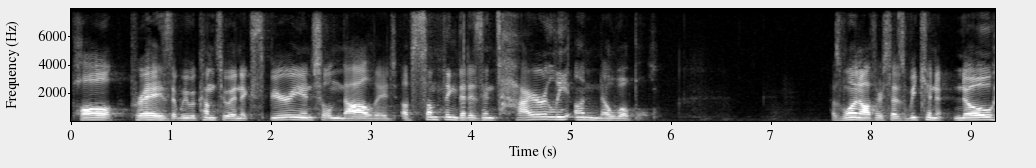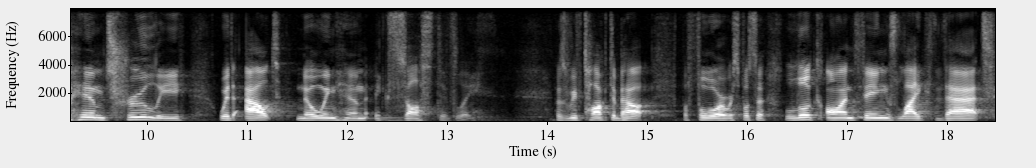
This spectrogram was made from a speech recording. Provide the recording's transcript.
Paul prays that we would come to an experiential knowledge of something that is entirely unknowable. As one author says, we can know him truly without knowing him exhaustively. As we've talked about before. We're supposed to look on things like that,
